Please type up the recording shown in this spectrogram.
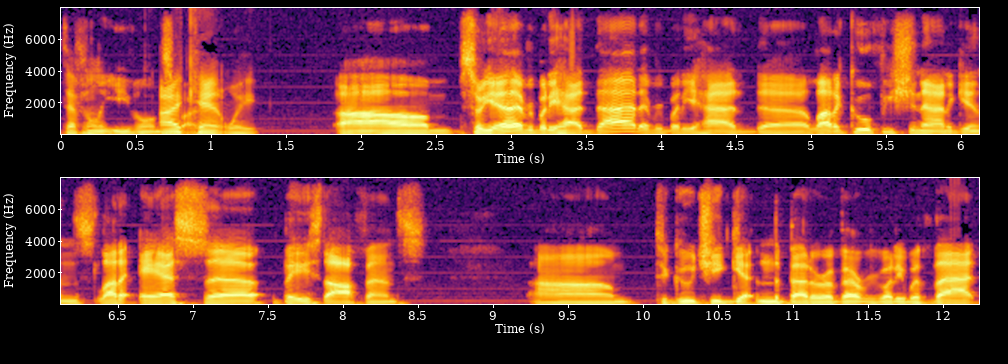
Definitely evil inspired. I can't wait. Um, so yeah, everybody had that. Everybody had uh, a lot of goofy shenanigans, a lot of ass uh, based offense. Um, Taguchi getting the better of everybody with that.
